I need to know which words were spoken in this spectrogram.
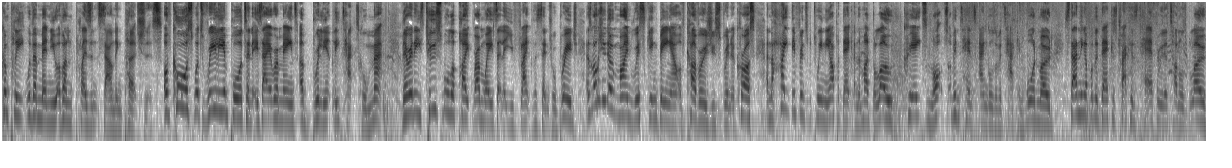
complete with a menu of unpleasant sounding purchases. Of course, what's really important is that it remains a brilliantly tactical map. There are these two smaller pipe runways that let you flank the central bridge, as long as you don't mind risking being out of cover as you sprint across, and the height difference between the upper deck and the mud below creates lots of intense angles of attack in Horde mode. Standing up on the deck as trackers tear through the tunnels below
